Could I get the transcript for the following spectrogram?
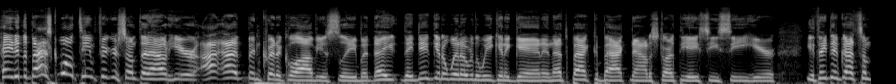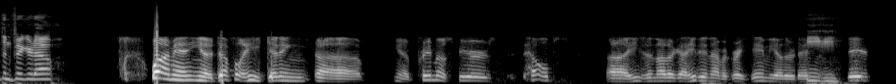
Hey, did the basketball team figure something out here? I, I've been critical, obviously, but they, they did get a win over the weekend again, and that's back to back now to start the ACC here. You think they've got something figured out? Well, I mean, you know, definitely getting uh, you know Primo Spears helps. Uh, he's another guy. He didn't have a great game the other day. He did,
